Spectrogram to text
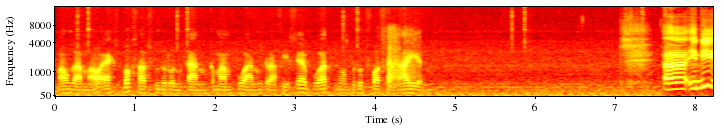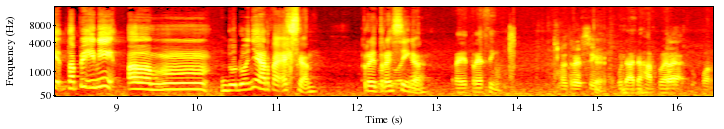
mau nggak mau Xbox harus menurunkan kemampuan grafisnya buat ngebrute force yang lain. Eh, ini tapi ini em, dua-duanya RTX kan ray tracing kan Ray tracing. Ray tracing. Oke. Udah ada hardware Kayak- support.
